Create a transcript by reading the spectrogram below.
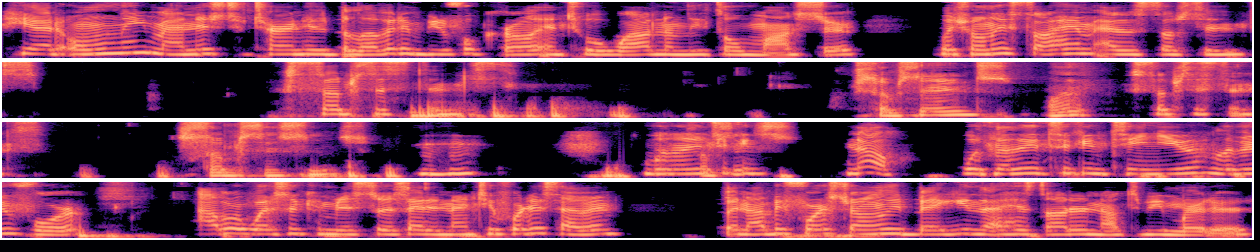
He had only managed to turn his beloved and beautiful girl into a wild and lethal monster, which only saw him as a substance. Subsistence. Substance? What? Subsistence. Subsistence? Mm-hmm. With nothing, to con- no, with nothing to continue living for, Albert Weston committed suicide in 1947, but not before strongly begging that his daughter not to be murdered.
